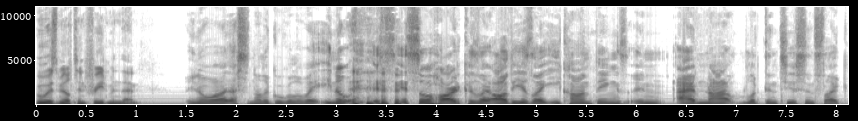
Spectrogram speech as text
Who is Milton Friedman then? You know what? That's another Google away. You know, it's it's so hard because like all these like econ things, and I have not looked into since like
